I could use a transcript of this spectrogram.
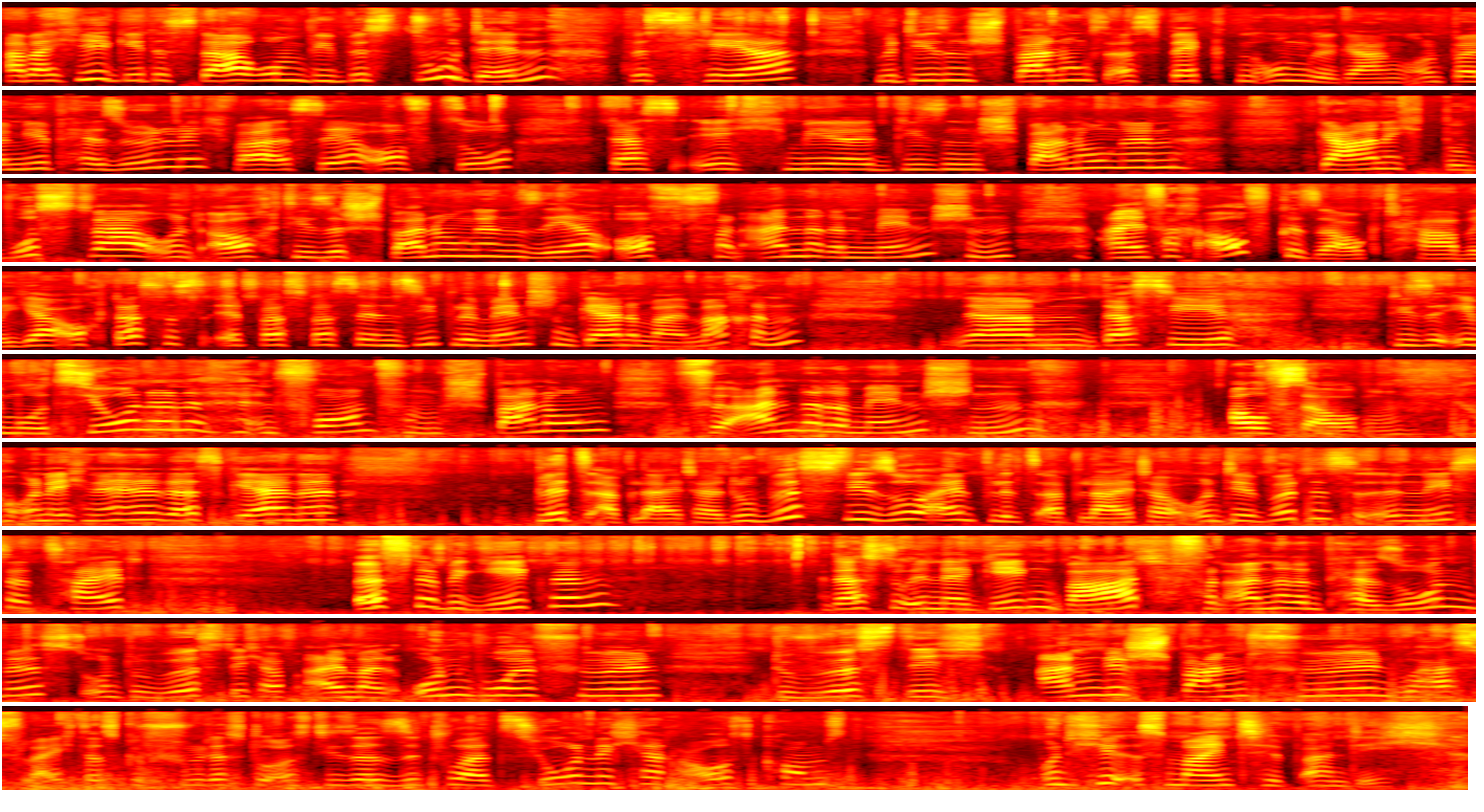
Aber hier geht es darum, wie bist du denn bisher mit diesen Spannungsaspekten umgegangen? Und bei mir persönlich war es sehr oft so, dass ich mir diesen Spannungen gar nicht bewusst war und auch diese Spannungen sehr oft von anderen Menschen einfach aufgesaugt habe. Ja, auch das ist etwas, was sensible Menschen gerne mal machen, ähm, dass sie diese Emotionen in Form von Spannung für andere Menschen aufsaugen. Und ich nenne das gerne Blitzableiter. Du bist wie so ein Blitzableiter und dir wird es in nächster Zeit öfter begegnen, dass du in der Gegenwart von anderen Personen bist und du wirst dich auf einmal unwohl fühlen, du wirst dich angespannt fühlen, du hast vielleicht das Gefühl, dass du aus dieser Situation nicht herauskommst. Und hier ist mein Tipp an dich.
